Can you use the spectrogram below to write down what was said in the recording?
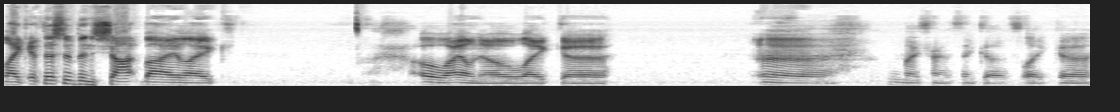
Like, if this had been shot by like, oh, I don't know, like. Uh, uh, what am I trying to think of? Like, uh,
